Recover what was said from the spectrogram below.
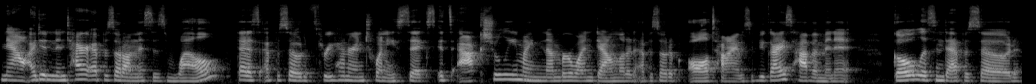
Now, I did an entire episode on this as well. That is episode 326. It's actually my number one downloaded episode of all time. So if you guys have a minute, go listen to episode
